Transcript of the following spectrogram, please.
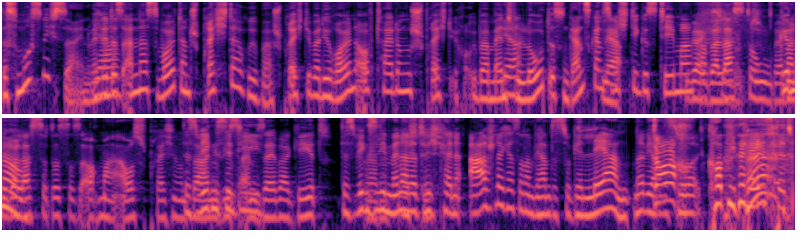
Das muss nicht sein. Wenn Ja. ihr das anders wollt, dann sprecht darüber. Sprecht über die Rollenaufteilung, sprecht auch über Mental Ja. Load, ist ein ganz, ganz Ja. wichtiges Thema. Über Überlastung, wenn Genau. man überlastet ist, das auch mal aussprechen und Deswegen sagen, wie sind es einem die- selber geht. Deswegen sind die Männer richtig. natürlich keine Arschlöcher, sondern wir haben das so gelernt. Ne? Wir haben das so copy-pasted.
